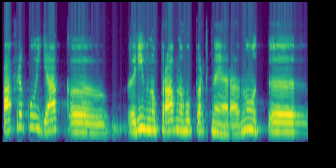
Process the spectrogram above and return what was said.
Африку як е, рівноправного партнера. Ну, е,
